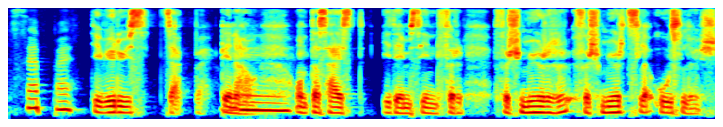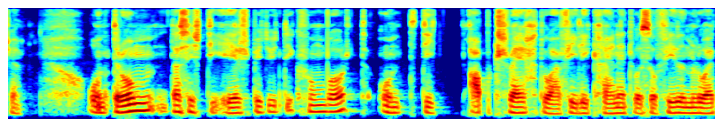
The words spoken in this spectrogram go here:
seppen. Die würde uns zappen, genau. Okay. Und das heißt in dem Sinn ver, verschmür, verschmürzeln, auslöschen. Und darum, das ist die erste Bedeutung vom Wort und die abgeschwächt, die auch viele kennen, die so Filme schauen.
